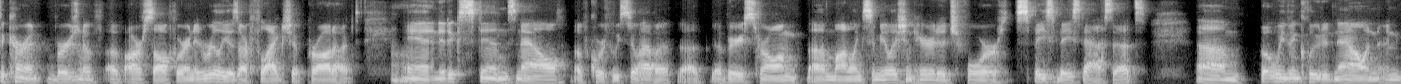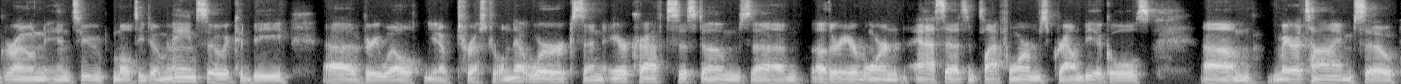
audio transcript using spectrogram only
the current version of, of our software, and it really is our flagship product. Mm-hmm. And it extends now. Of course, we still have a, a, a very strong uh, modeling simulation heritage for space based assets. Um, but we've included now and, and grown into multi-domain, so it could be uh, very well, you know, terrestrial networks and aircraft systems, um, other airborne assets and platforms, ground vehicles, um, maritime. So,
